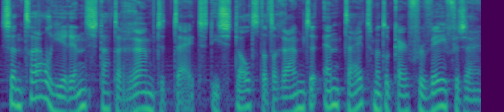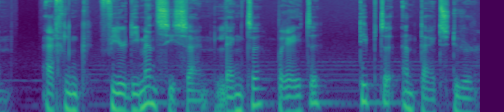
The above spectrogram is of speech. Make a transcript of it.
Centraal hierin staat de ruimtetijd, die stelt dat ruimte en tijd met elkaar verweven zijn. Eigenlijk vier dimensies zijn: lengte, breedte, diepte en tijdsduur.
